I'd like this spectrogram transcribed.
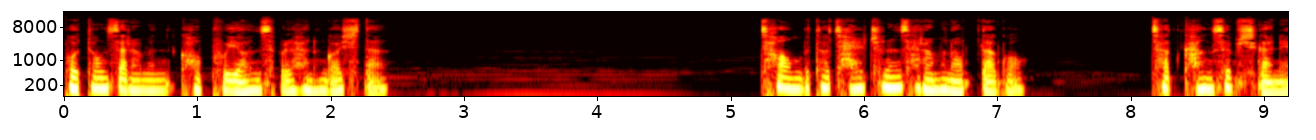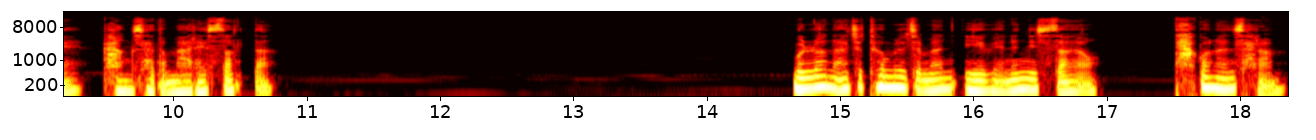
보통 사람은 거푸 연습을 하는 것이다. 처음부터 잘 추는 사람은 없다고 첫 강습 시간에 강사도 말했었다. 물론 아주 드물지만 예외는 있어요. 타고난 사람.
